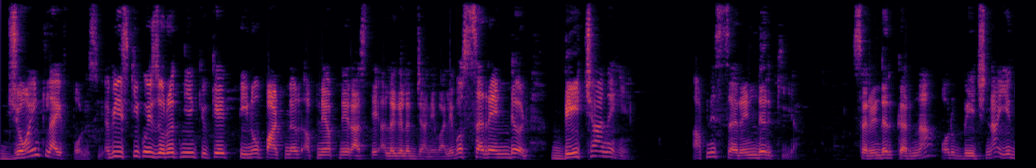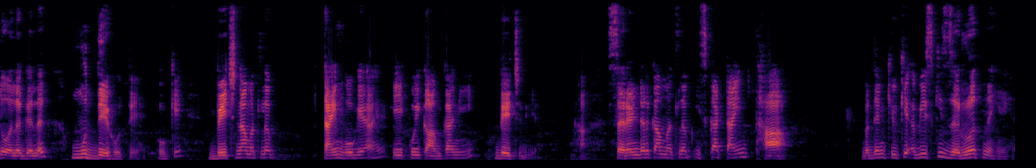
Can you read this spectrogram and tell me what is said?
joint life policy अभी इसकी कोई ज़रूरत नहीं है क्योंकि तीनों पार्टनर अपने अपने रास्ते अलग अलग जाने वाले वो सरेंडर्ड बेचा नहीं आपने सरेंडर किया। सरेंडर करना और बेचना ये दो अलग अलग मुद्दे होते हैं ओके बेचना मतलब टाइम हो गया है, ये कोई काम का नहीं है, बेच दिया। हाँ सरेंडर का मतलब इसका टाइम था। बट देन क्योंकि अभी इसकी ज़रूरत नहीं है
